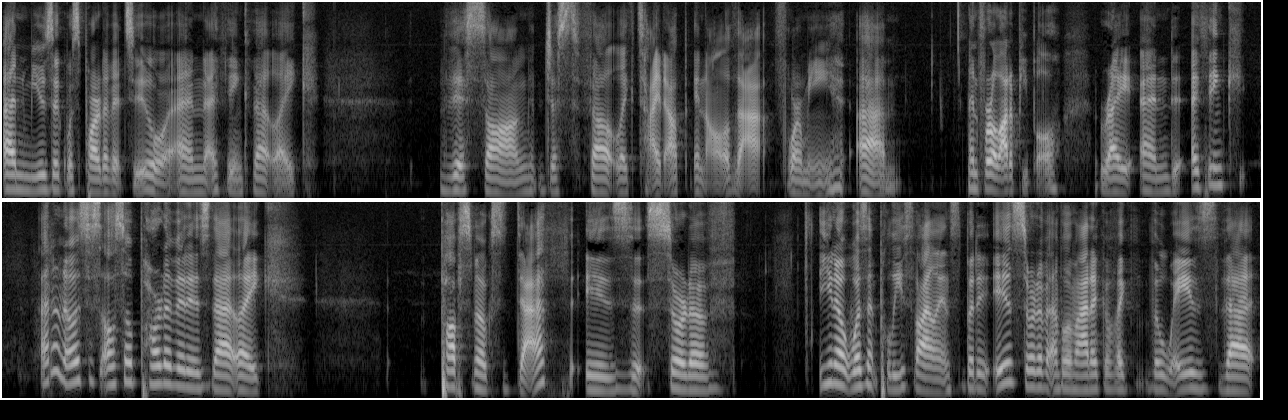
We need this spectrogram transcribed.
and music was part of it too. And I think that like this song just felt like tied up in all of that for me. Um and for a lot of people, right? And I think I don't know, it's just also part of it is that like Pop Smoke's death is sort of you know, it wasn't police violence, but it is sort of emblematic of like the ways that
